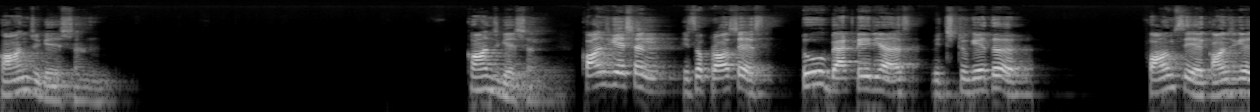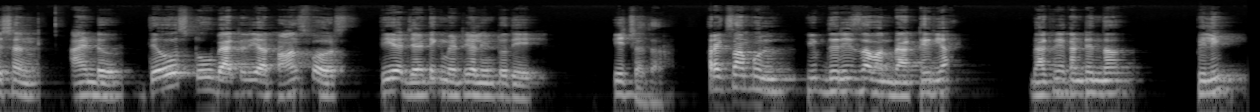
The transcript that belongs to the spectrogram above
conjugation. Conjugation. Conjugation is a process two bacteria which together forms a conjugation and those two bacteria transfers their genetic material into the each other. For example, if there is a one bacteria, bacteria contain the pili,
